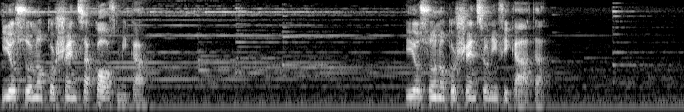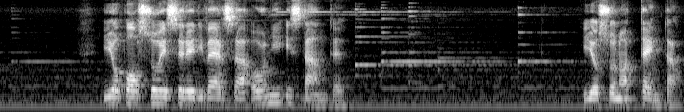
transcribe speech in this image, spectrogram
Io sono coscienza cosmica. Io sono coscienza unificata. Io posso essere diversa ogni istante. Io sono attenta.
